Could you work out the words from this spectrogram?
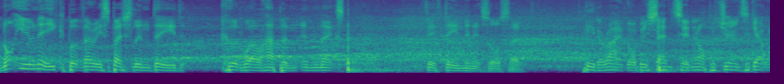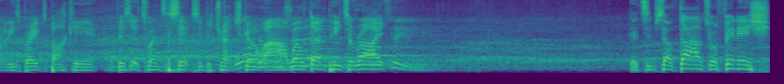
not unique, but very special indeed, could well happen in the next 15 minutes or so. Peter Wright will be sensing an opportunity to get one of these breaks back here. A visit 26 in Pietreczko. Ah, well done, Peter Wright. 140. Gets himself down to a finish.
